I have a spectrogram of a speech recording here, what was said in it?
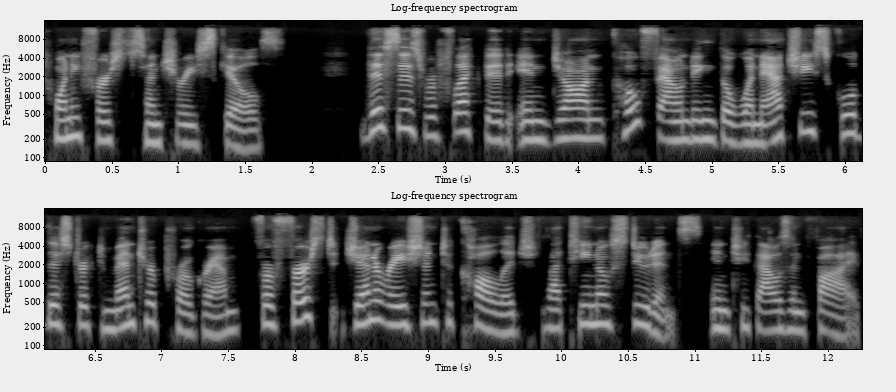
21st century skills. This is reflected in John co-founding the Wenatchee School District Mentor Program for first generation to college Latino students in 2005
